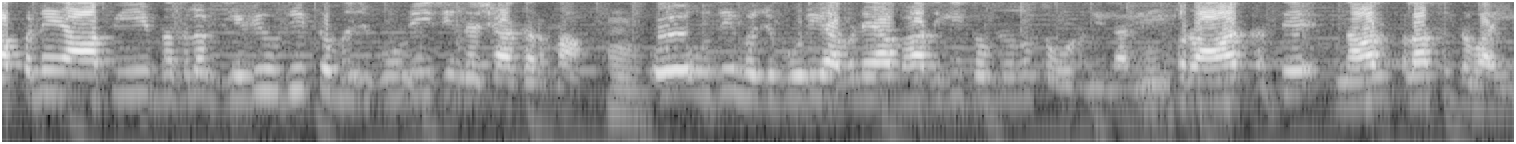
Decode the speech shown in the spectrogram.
ਆਪਣੇ ਆਪ ਹੀ ਮਤਲਬ ਜਿਹੜੀ ਉਹਦੀ ਇੱਕ ਮਜਬੂਰੀ ਸੀ ਨਸ਼ਾ ਕਰਨਾ ਉਹ ਉਹਦੀ ਮਜਬੂਰੀ ਆਪਣੇ ਆਪ ਹਟ ਗਈ ਕਿਉਂਕਿ ਉਹਨੂੰ ਤੋੜ ਨਹੀਂ ਲੱਗਣੀ ਖੁਰਾਕ ਤੇ ਨਾਲ ਪਲੱਸ ਦਵਾਈ।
